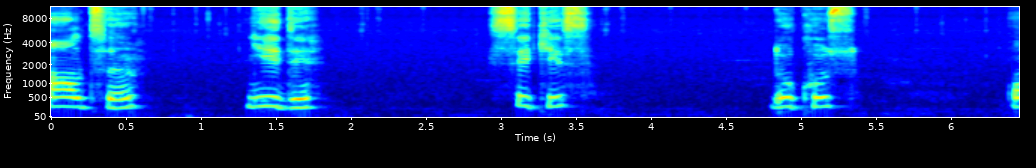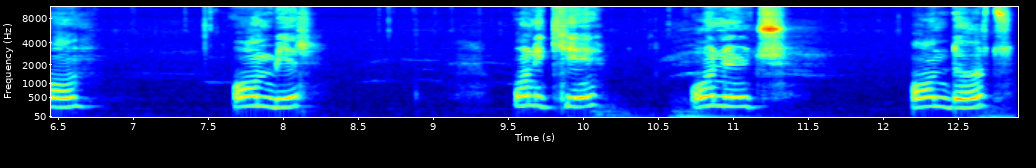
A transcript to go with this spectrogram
6 7 8 9 10 11 12 13 14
